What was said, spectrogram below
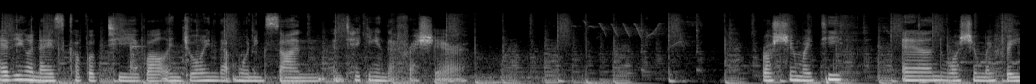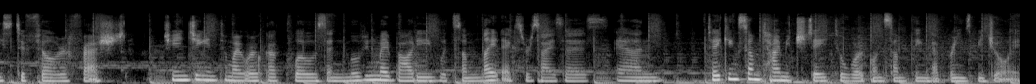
having a nice cup of tea while enjoying that morning sun and taking in that fresh air. Brushing my teeth and washing my face to feel refreshed. Changing into my workout clothes and moving my body with some light exercises and taking some time each day to work on something that brings me joy,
